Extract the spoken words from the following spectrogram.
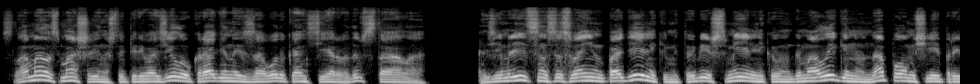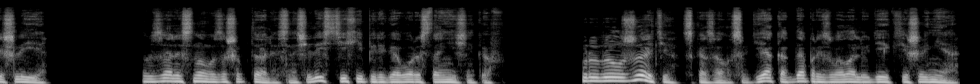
Сломалась машина, что перевозила украденные из завода консервы, да встала. А Землицын со своими подельниками, то бишь с Мельниковым да Малыгину, на помощь ей пришли. В зале снова зашептались. Начались тихие переговоры станичников. «Продолжайте», — сказала судья, когда призвала людей к тишине.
